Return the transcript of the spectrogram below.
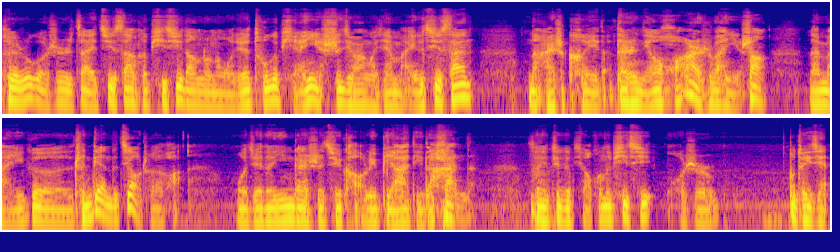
所以如果是在 G 三和 P 七当中呢，我觉得图个便宜十几万块钱买一个 G 三，那还是可以的，但是你要花二十万以上。来买一个纯电的轿车的话，我觉得应该是去考虑比亚迪的汉的，所以这个小鹏的 P7 我是不推荐，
